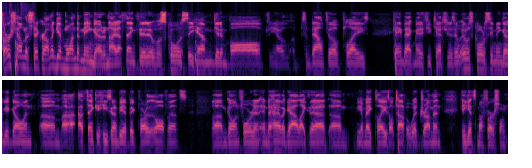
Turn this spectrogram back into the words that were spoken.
First helmet sticker, I'm gonna give one to Mingo tonight. I think that it was cool to see him get involved. You know, some downfield plays, came back, made a few catches. It, it was cool to see Mingo get going. Um, I, I, think he's to be a big part of the offense um, going forward. And, and, to have a guy like that, um, you know, make plays on top of Whit Drummond, he gets my first one.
